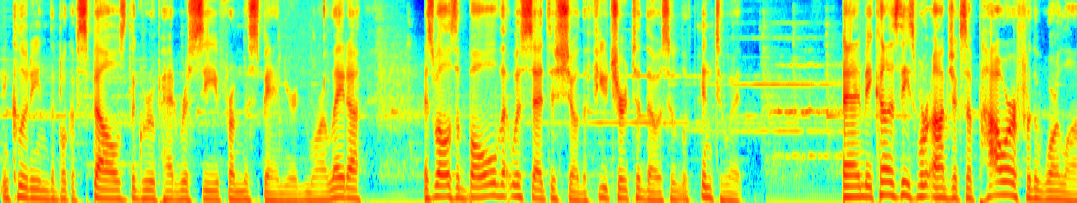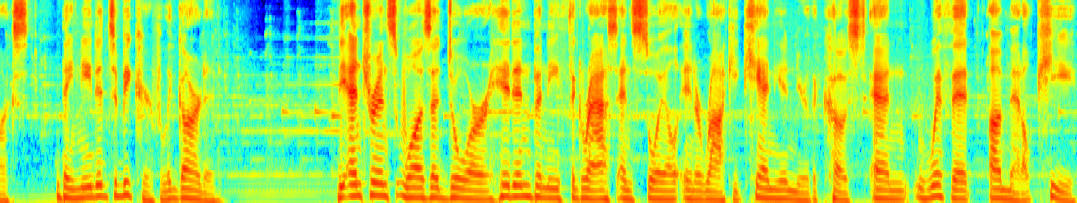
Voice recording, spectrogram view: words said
including the Book of Spells the group had received from the Spaniard Moraleda, as well as a bowl that was said to show the future to those who looked into it. And because these were objects of power for the warlocks, they needed to be carefully guarded. The entrance was a door hidden beneath the grass and soil in a rocky canyon near the coast, and with it, a metal key.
